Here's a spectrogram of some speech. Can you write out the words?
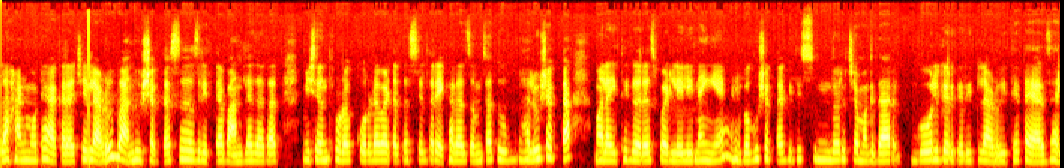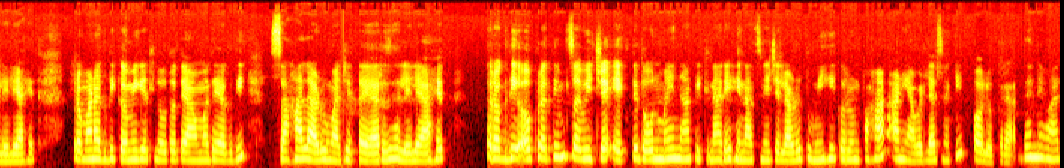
लहान मोठ्या आकाराचे लाडू बांधू शकता. सहजरित्या बांधल्या जातात. मिश्रण थोडं कोरडं वाटत असेल तर एखादा चमचा तूप घालू शकता. मला इथे गरज पडलेली नाही आहे आणि बघू शकता किती सुंदर चमकदार गोल गरगरीत लाडू इथे तयार झालेले आहेत. प्रमाण अगदी कमी घेतलं होतं. त्यामध्ये अगदी सहा लाडू माझे तयार झालेले आहेत. तर अगदी अप्रतिम चवीचे एक ते दोन महिना टिकणारे हे नाचणीचे लाडू तुम्हीही करून पहा आणि आवडल्यास नक्की फॉलो करा. धन्यवाद.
